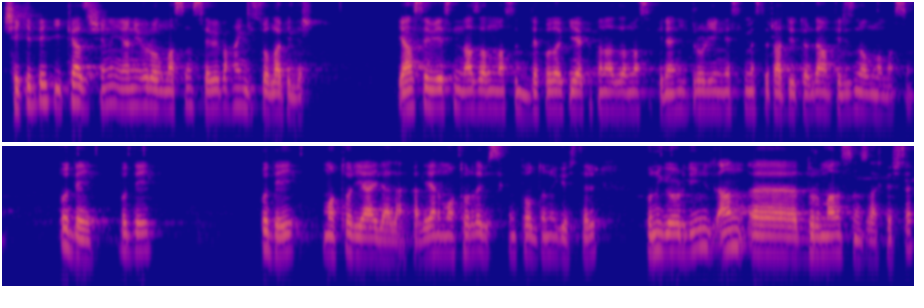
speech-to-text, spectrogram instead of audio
şekildeki iki az ışığının yanıyor olmasının sebebi hangisi olabilir? Yağ seviyesinin azalması, depodaki yakıtın azalması, fren hidroliğinin eskimesi, radyatörde amperizin olmaması. Bu değil, bu değil, bu değil. Motor yağı ile alakalı. Yani motorda bir sıkıntı olduğunu gösterir. Bunu gördüğünüz an e, durmalısınız arkadaşlar.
